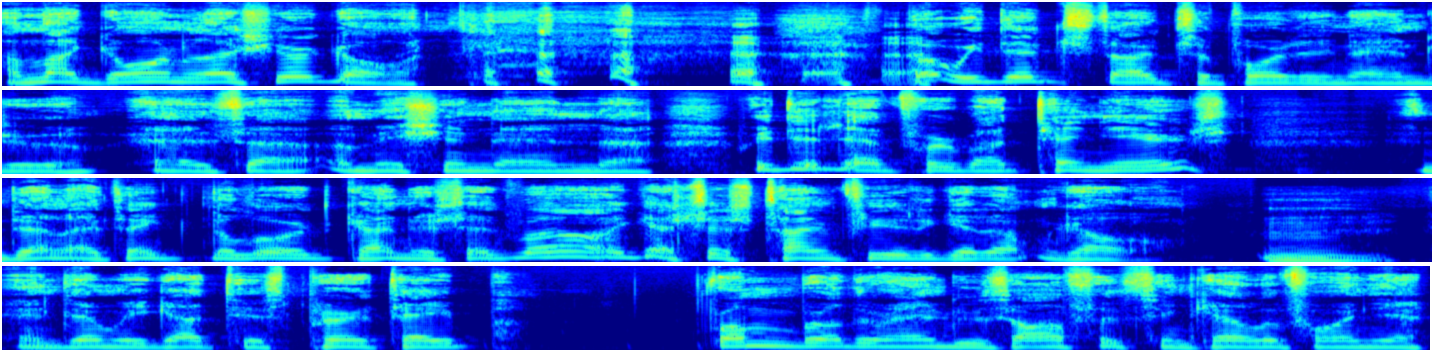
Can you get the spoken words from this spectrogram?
I'm not going unless you're going." but we did start supporting Andrew as a, a mission, and uh, we did that for about 10 years. And then I think the Lord kind of said, Well, I guess it's time for you to get up and go. Mm. And then we got this prayer tape from Brother Andrew's office in California.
